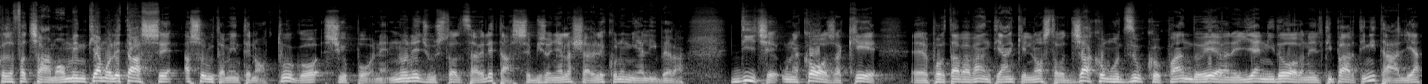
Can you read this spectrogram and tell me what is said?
Cosa facciamo? Aumentiamo le tasse? Assolutamente no. Turgot si oppone. Non è giusto alzare le tasse, bisogna lasciare l'economia libera. Dice una cosa che eh, portava avanti anche il nostro Giacomo Zucco quando era negli anni d'oro nel Tea Party in Italia,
